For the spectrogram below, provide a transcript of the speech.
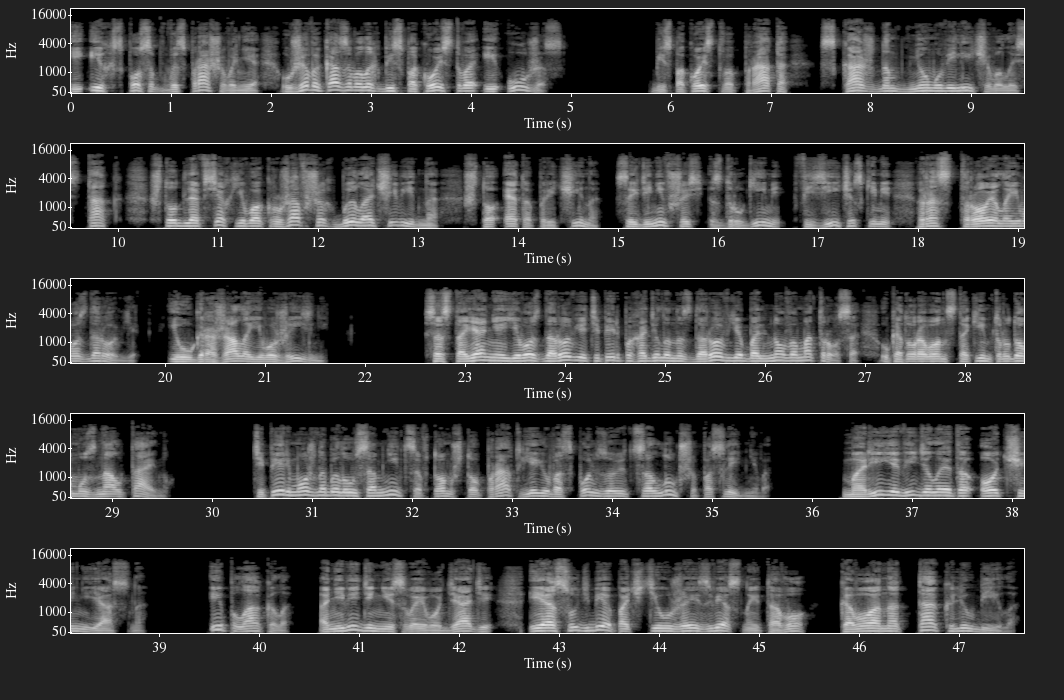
и их способ выспрашивания уже выказывал их беспокойство и ужас. Беспокойство Прата с каждым днем увеличивалось так, что для всех его окружавших было очевидно, что эта причина, соединившись с другими, физическими, расстроила его здоровье и угрожала его жизни. Состояние его здоровья теперь походило на здоровье больного матроса, у которого он с таким трудом узнал тайну. Теперь можно было усомниться в том, что Прат ею воспользуется лучше последнего. Мария видела это очень ясно и плакала о невидении своего дяди и о судьбе почти уже известной того, кого она так любила.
